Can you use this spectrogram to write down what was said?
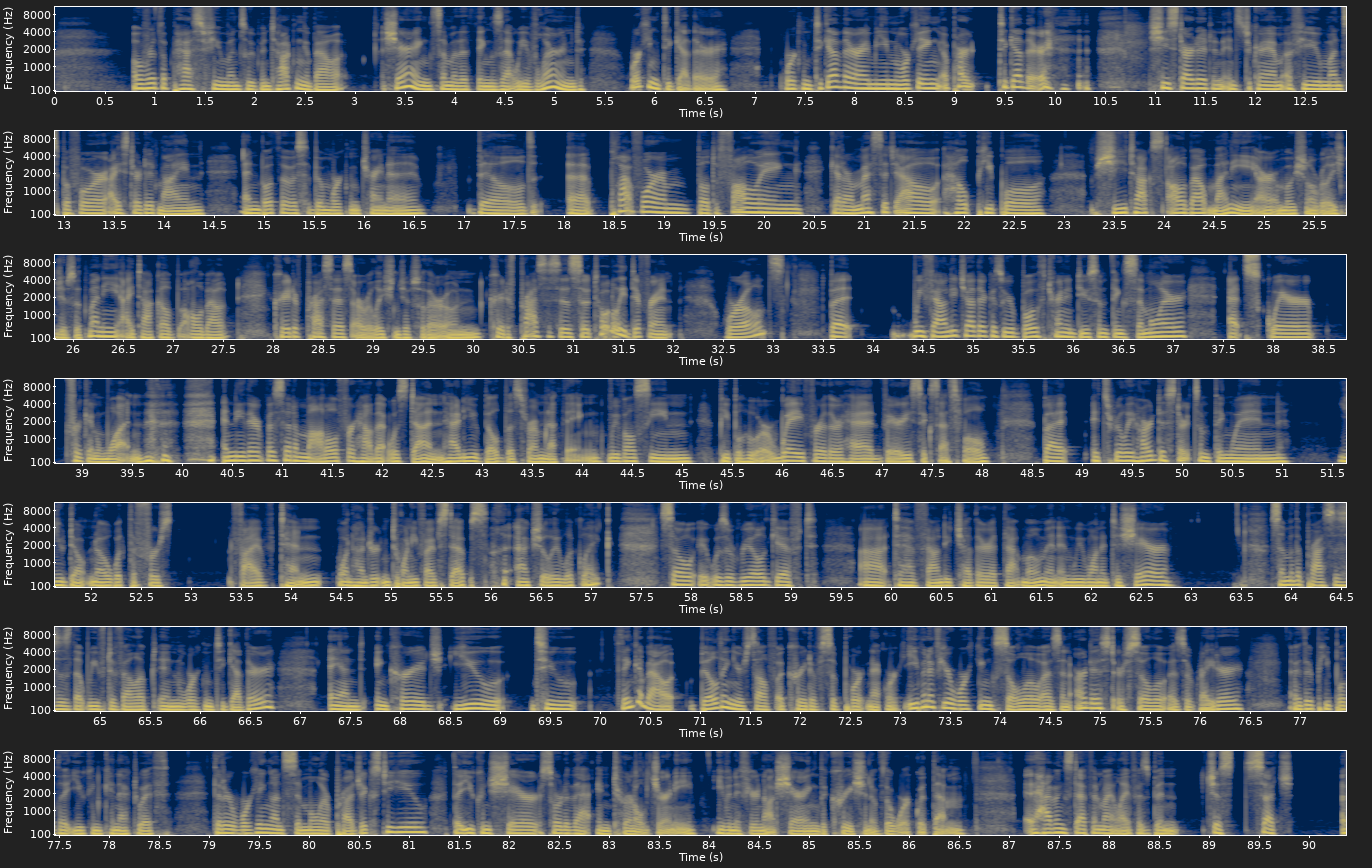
over the past few months, we've been talking about sharing some of the things that we've learned working together. Working together, I mean working apart together. she started an Instagram a few months before I started mine, and both of us have been working trying to build a platform, build a following, get our message out, help people she talks all about money, our emotional relationships with money. I talk all about creative process, our relationships with our own creative processes. So, totally different worlds. But we found each other because we were both trying to do something similar at square freaking one. and neither of us had a model for how that was done. How do you build this from nothing? We've all seen people who are way further ahead, very successful, but it's really hard to start something when you don't know what the first 5, 10, 125 steps actually look like. So it was a real gift uh, to have found each other at that moment. And we wanted to share some of the processes that we've developed in working together and encourage you to think about building yourself a creative support network. Even if you're working solo as an artist or solo as a writer, are there people that you can connect with that are working on similar projects to you that you can share sort of that internal journey, even if you're not sharing the creation of the work with them? Having Steph in my life has been just such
